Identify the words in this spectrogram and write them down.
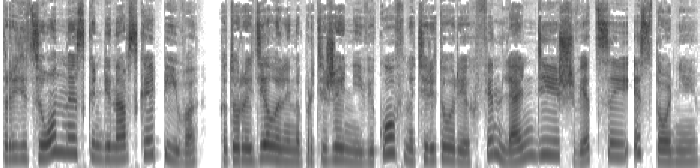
Традиционное скандинавское пиво, которое делали на протяжении веков на территориях Финляндии, Швеции, Эстонии.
